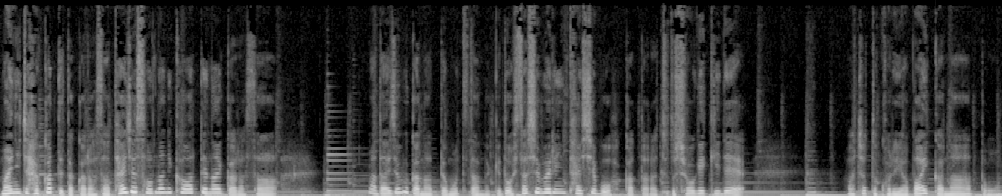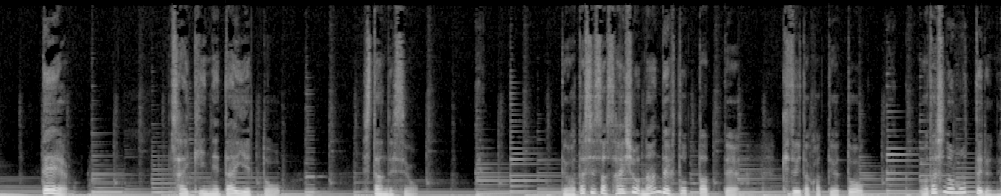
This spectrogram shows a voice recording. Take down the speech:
毎日測ってたからさ体重そんなに変わってないからさまあ大丈夫かなって思ってたんだけど久しぶりに体脂肪を測ったらちょっと衝撃であちょっとこれやばいかなと思って最近ねダイエットしたんですよ。で私さ最初なんで太ったって気づいたかっていうと私の持ってるね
